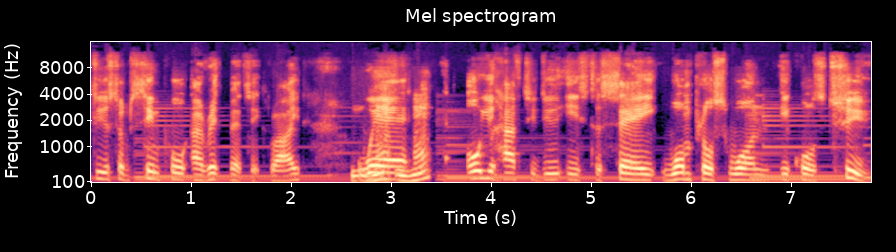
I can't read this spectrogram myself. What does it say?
do some simple arithmetic, right? Mm-hmm, Where mm-hmm. all you have to do is to say one plus one equals two,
